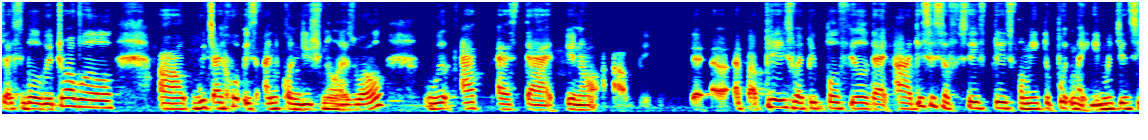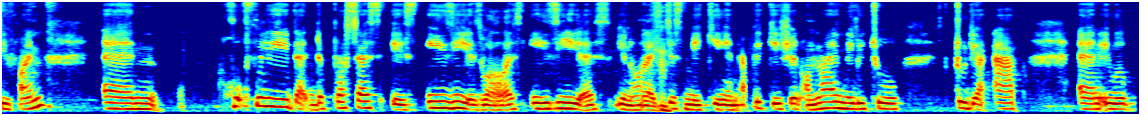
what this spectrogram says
flexible withdrawal, uh, which I hope is unconditional as well, will act as that, you know, uh, a, a, place where people feel that ah, this is a safe place for me to put my emergency fund, and hopefully that the process is easy as well as easy as you know like just making an application online maybe through through their app. And it will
